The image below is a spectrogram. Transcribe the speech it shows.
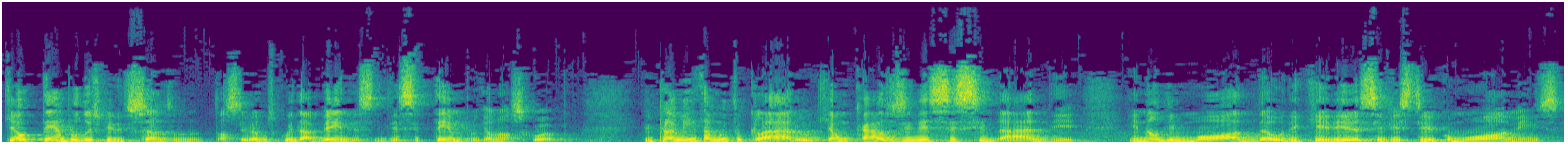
que é o templo do Espírito Santo. Nós devemos cuidar bem desse, desse templo que é o nosso corpo. E para mim está muito claro que é um caso de necessidade e não de moda ou de querer se vestir como homens.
